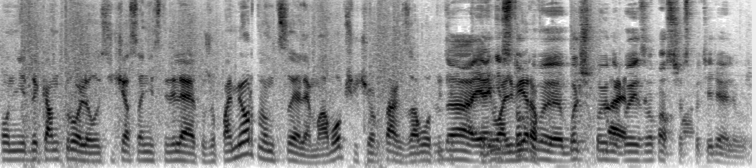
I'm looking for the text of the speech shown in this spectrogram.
он не доконтролил, и сейчас они стреляют уже по мертвым целям, а в общих чертах завод Да, и они стоковые, больше половины боезапаса сейчас потеряли уже.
